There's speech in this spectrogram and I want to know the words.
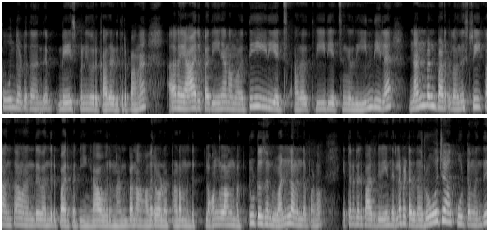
பூந்தோட்டத்தை வந்து பேஸ் பண்ணி ஒரு கதை எடுத்திருப்பாங்க. அதில் யார் பார்த்தீங்கன்னா நம்ம த்ரீ இடியட்ஸ் அதாவது த்ரீ இடியட்ஸுங்கிறது ஹிந்தியில் நண்பன் படத்தில் வந்து ஸ்ரீகாந்த் தான் வந்து வந்திருப்பார் பார்த்தீங்களா ஒரு நண்பனாக அவரோட படம் வந்து long long but two thousand ஒனில் வந்த படம். எத்தனை பேர் பார்த்துட்டு தெரியல பட் அதில் ரோஜா கூட்டம் வந்து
